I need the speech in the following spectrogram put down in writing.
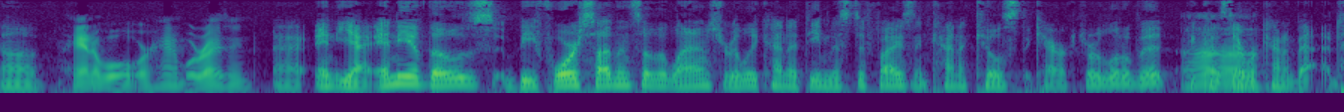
uh, Hannibal or Hannibal Rising. uh, and yeah, any of those before Silence of the Lambs really kind of demystifies and kind of kills the character a little bit because they Ah. were kind of bad.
